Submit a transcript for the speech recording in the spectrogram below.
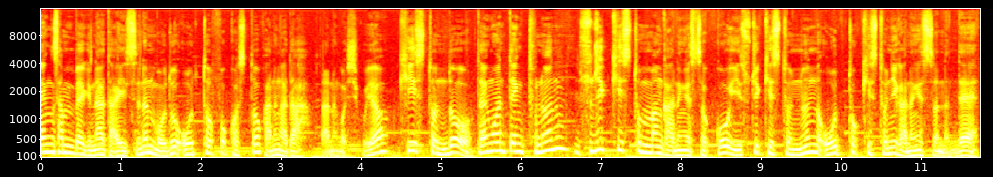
땡300이나 다이스는 모두 오토 포커스도 가능하다라는 것이고요. 키스톤도 땡원 땡2는 수직 키스톤만 가능했었고 이 수직 키스톤은 오토 키스톤이 가능했었는데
